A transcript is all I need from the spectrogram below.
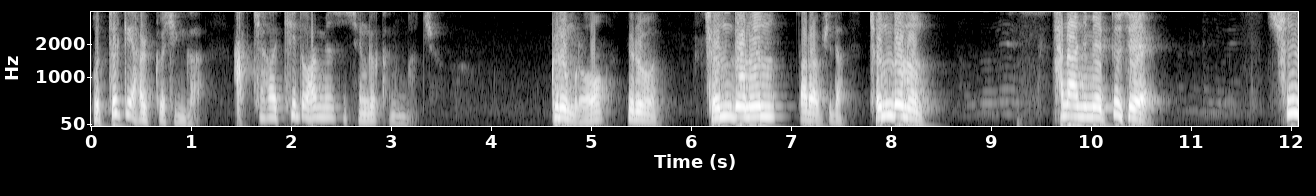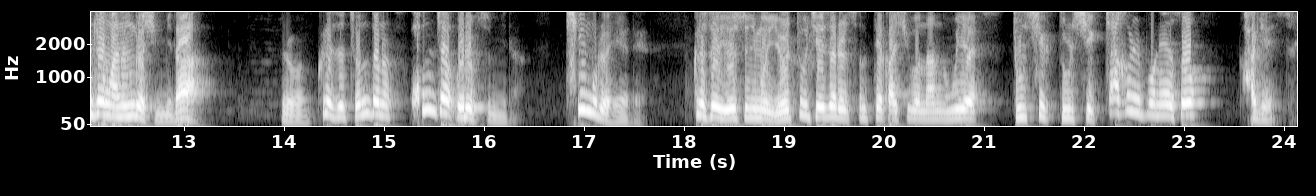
어떻게 할 것인가 각자가 기도하면서 생각하는 거죠. 그러므로 여러분 전도는 따라합시다. 전도는 하나님의 뜻에 순종하는 것입니다. 여러분 그래서 전도는 혼자 어렵습니다. 팀으로 해야 돼. 그래서 예수님은 열두 제자를 선택하시고 난 후에 둘씩 둘씩 짝을 보내서 하게 했어요.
